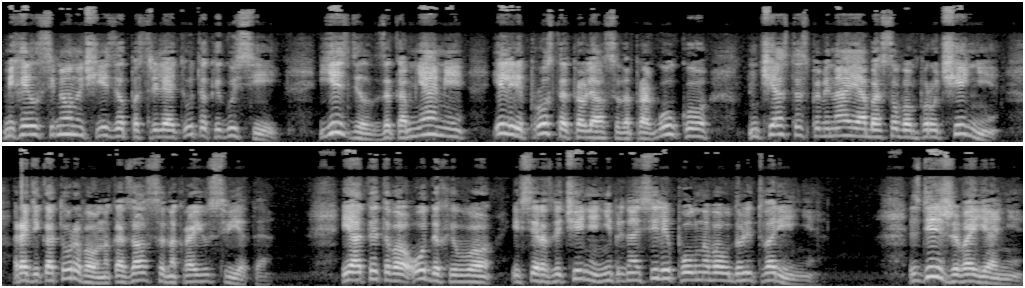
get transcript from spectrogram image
Михаил Семенович ездил пострелять уток и гусей, ездил за камнями или просто отправлялся на прогулку, часто вспоминая об особом поручении, ради которого он оказался на краю света. И от этого отдых его и все развлечения не приносили полного удовлетворения. Здесь же, в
